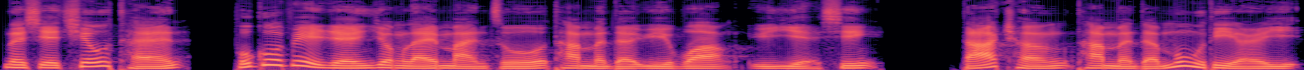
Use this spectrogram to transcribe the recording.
那些丘坛不过被人用来满足他们的欲望与野心，达成他们的目的而已。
